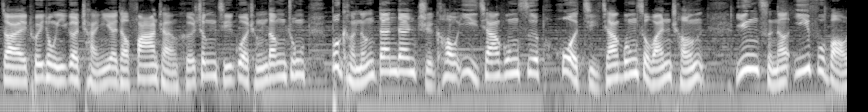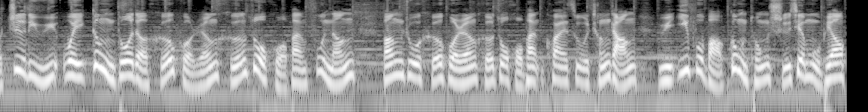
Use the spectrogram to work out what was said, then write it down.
在推动一个产业的发展和升级过程当中，不可能单单只靠。一家公司或几家公司完成，因此呢，依付宝致力于为更多的合伙人、合作伙伴赋能，帮助合伙人、合作伙伴快速成长，与依付宝共同实现目标。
